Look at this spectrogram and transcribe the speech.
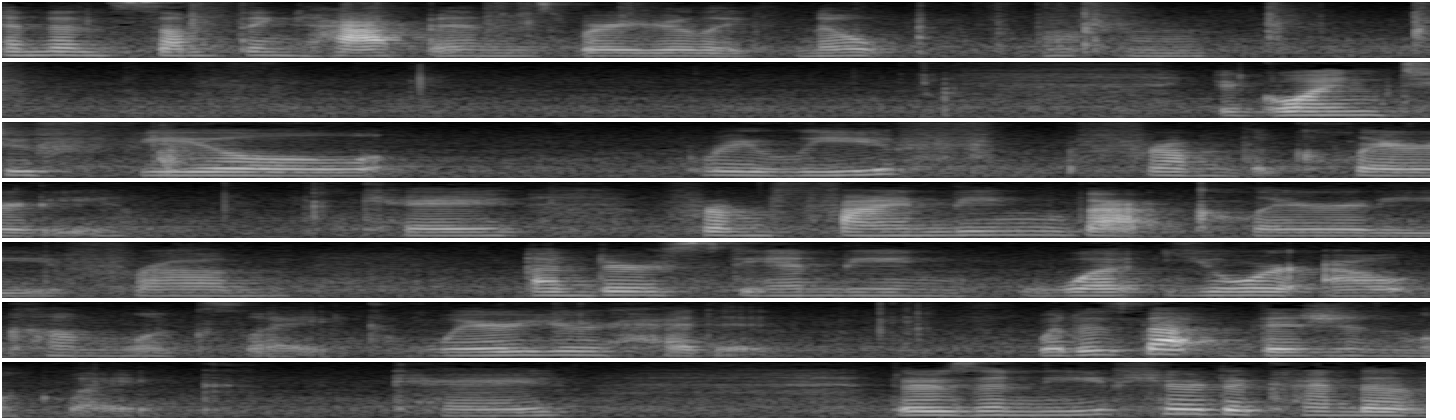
and then something happens where you're like, nope. Mm-mm. You're going to feel relief from the clarity, okay? From finding that clarity, from understanding what your outcome looks like, where you're headed. What does that vision look like? Okay. There's a need here to kind of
